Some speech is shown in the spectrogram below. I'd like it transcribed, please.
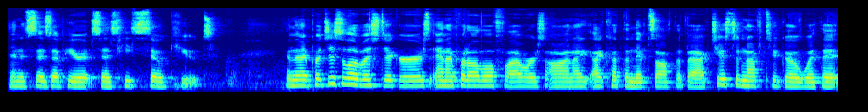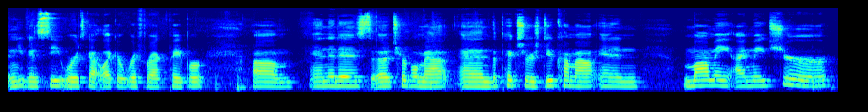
And it says up here, it says he's so cute. And then I put just a little bit of stickers and I put all the little flowers on. I, I cut the nips off the back, just enough to go with it. And you can see where it's got like a riff rack paper. Um, and it is a triple mat. And the pictures do come out in Mommy. I made sure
